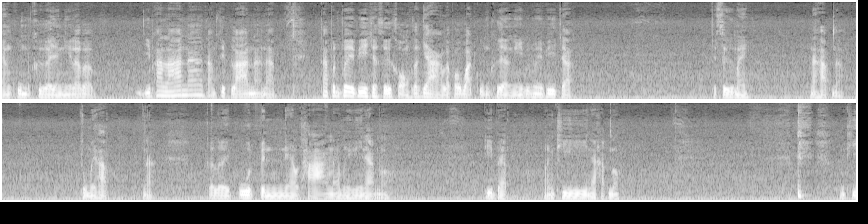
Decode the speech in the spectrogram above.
ยังคุมเครืออย่างนี้แล้วแบบยี่ห้าล้านนะสามสิบล้านนะนะครับถ้าเพื่อนๆพี่จะซื้อของสักอย่างแล้วประวัติคุมเครืออย่างนี้เพื่อนๆพี่จะ จะซื้อไหมนะครับนะถูกไหมครับนะก็เลยพูดเป็นแนวทางนะพื่อนพี่นะครับเนาะที่แบบบางทีนะครับเนาะบางที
